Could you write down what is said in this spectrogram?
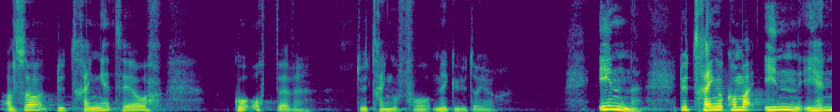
Altså, Du trenger til å gå oppover. Du trenger å få med Gud å gjøre. Inn. Du trenger å komme inn i en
